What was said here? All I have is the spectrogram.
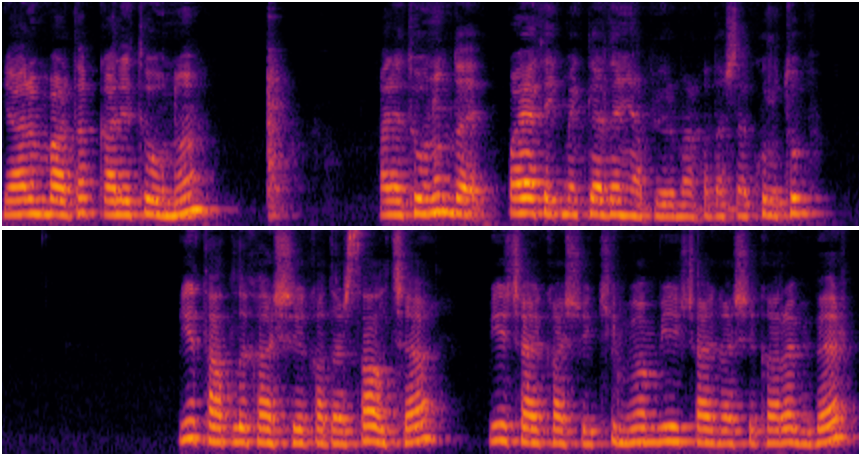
yarım bardak galeta unu, Galeta unum da bayat ekmeklerden yapıyorum arkadaşlar kurutup. Bir tatlı kaşığı kadar salça, bir çay kaşığı kimyon, bir çay kaşığı karabiber,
